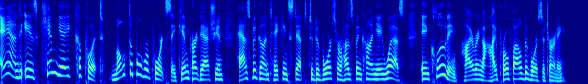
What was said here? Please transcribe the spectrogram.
And is Kimye kaput? Multiple reports say Kim Kardashian has begun taking steps to divorce her husband Kanye West, including hiring a high profile divorce attorney.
